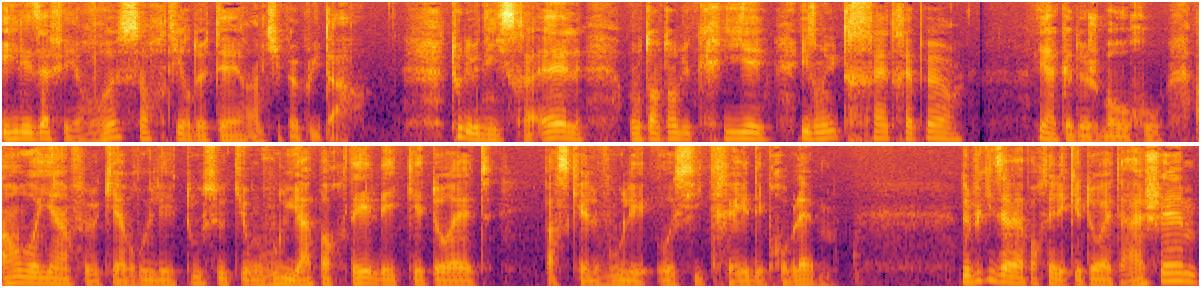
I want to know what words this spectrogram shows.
et il les a fait ressortir de terre un petit peu plus tard. Tous les bénis Israël ont entendu crier, ils ont eu très très peur. Et Akadosh a envoyé un feu qui a brûlé tous ceux qui ont voulu apporter les kétorettes, parce qu'elles voulaient aussi créer des problèmes. Depuis qu'ils avaient apporté les kétorettes à Hachem,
